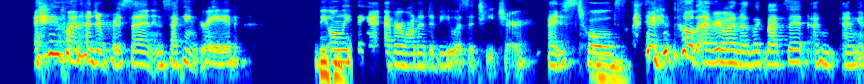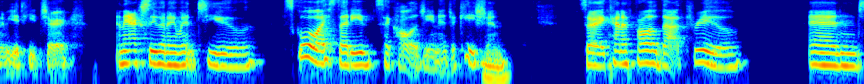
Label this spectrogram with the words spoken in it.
100% in second grade the mm-hmm. only thing I ever wanted to be was a teacher. I just told mm-hmm. I told everyone I was like, that's it. I'm I'm going to be a teacher. And actually, when I went to school, I studied psychology and education. Mm-hmm. So I kind of followed that through and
